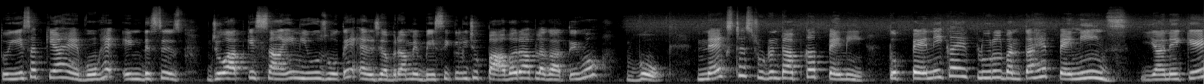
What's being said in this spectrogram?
तो ये सब क्या है? वो है इंडिसेस जो आपके साइन यूज़ होते हैं एल्जबरा में. बेसिकली जो पावर आप लगाते हो, वो. नेक्स्ट है स्टूडेंट आपका पेनी तो पेनी का एक प्लूरल बनता है पेनीज यानी के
